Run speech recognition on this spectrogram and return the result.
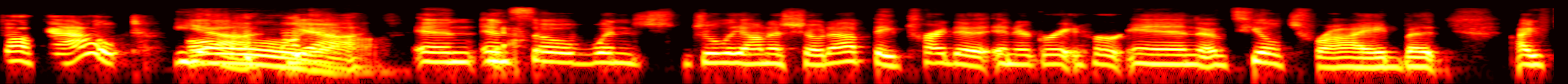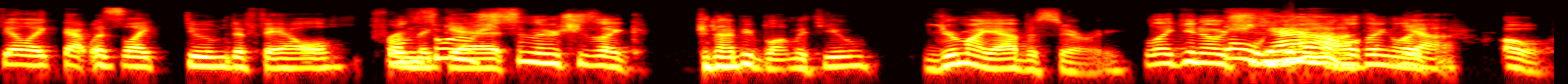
fuck out. Yeah. Oh, yeah. yeah. And, and yeah. so when Juliana showed up, they tried to integrate her in. Oh, Teal tried, but I feel like that was like doomed to fail from well, the get. She's in there. She's like, can I be blunt with you? You're my adversary. Like, you know, oh, she's yeah. the whole thing like, yeah oh,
